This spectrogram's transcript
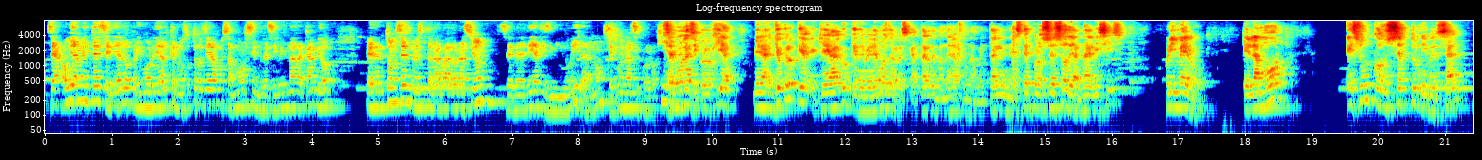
O sea, obviamente sería lo primordial que nosotros diéramos amor sin recibir nada a cambio, pero entonces nuestra valoración se vería disminuida, ¿no? Según la psicología. Según la psicología. Mira, yo creo que, que algo que deberíamos de rescatar de manera fundamental en este proceso de análisis, primero, el amor es un concepto universal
